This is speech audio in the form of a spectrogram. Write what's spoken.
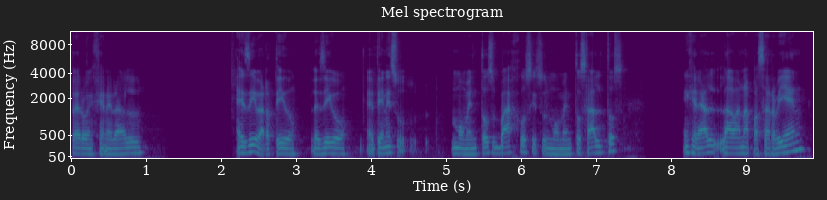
pero en general es divertido. Les digo, eh, tiene su, momentos bajos y sus momentos altos. En general la van a pasar bien,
